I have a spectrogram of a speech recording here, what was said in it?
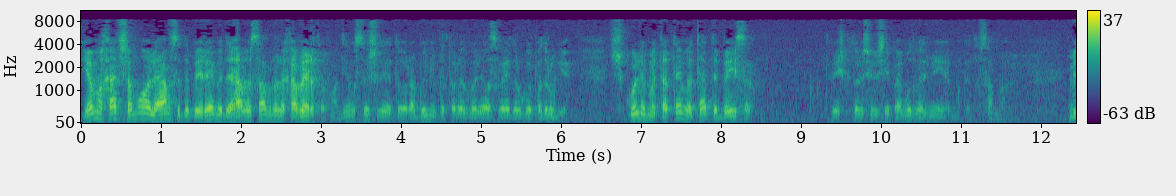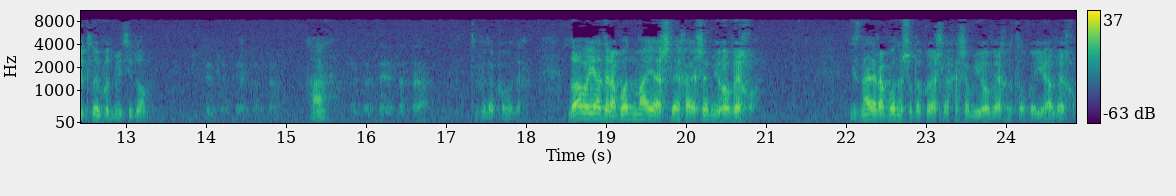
Йома хад шамо алямса да бейреби да самра лехавертов. Один услышали эту рабыню, которая говорила своей другой подруге. Школи матате ватате бейса. Это вещь, которую сегодня все поймут, возьми эту самую метлу и подмети дом. А? Типа такого, да. Лава яда рабон майя ашлеха ашем юговехо. Не знали рабоны, что такое ашлеха ашем юговехо, кто такой юговехо.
